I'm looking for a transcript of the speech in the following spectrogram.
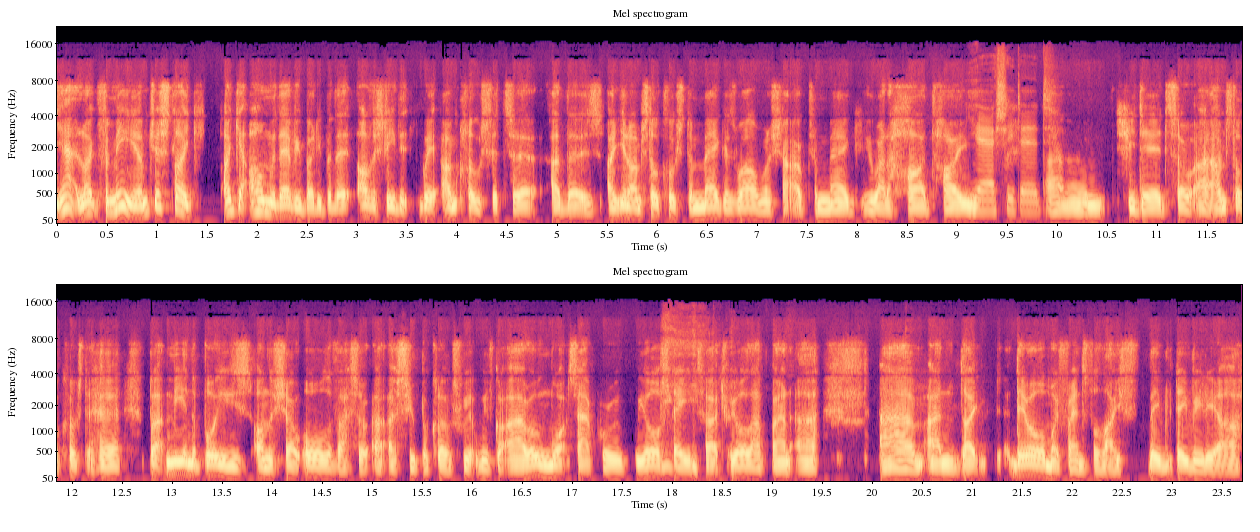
yeah, like for me, I'm just like I get on with everybody, but obviously I'm closer to others. I, you know, I'm still close to Meg as well. I want to shout out to Meg, who had a hard time. Yeah, she did. Um, she did. So I, am still close to her. But me and the boys on the show, all of us are, are super close. We, have got our own WhatsApp group. We all stay in touch. we all have banter, um, and like they're all my friends for life. They they really are.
